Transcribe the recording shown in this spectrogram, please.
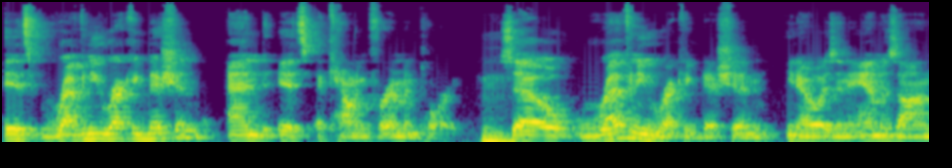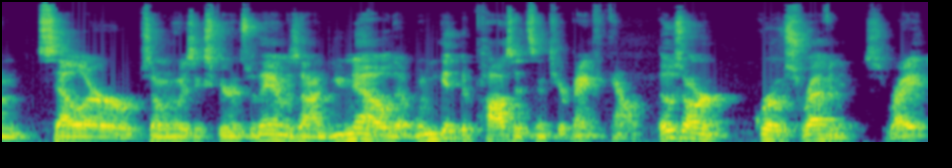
it's revenue recognition and it's accounting for inventory. Mm. So revenue recognition, you know, as an Amazon seller or someone who has experience with Amazon, you know that when you get deposits into your bank account, those aren't gross revenues, right?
